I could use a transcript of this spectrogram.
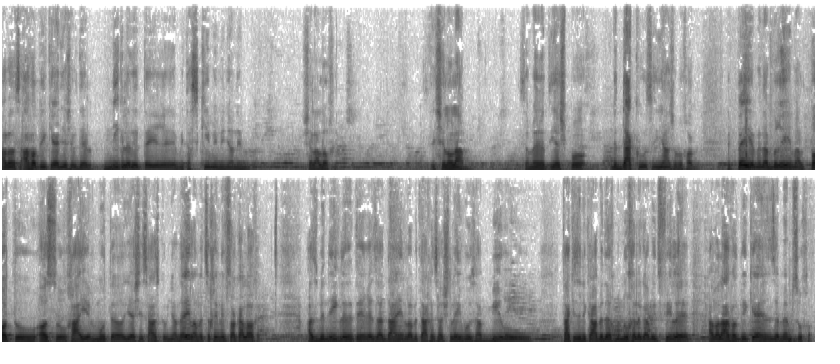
אבל אף על פי כן יש הבדל. ניגלה דתרא מתעסקים עם עניינים של הלוכים, של עולם. זאת אומרת, יש פה בדקוס עניין של מלחמה. בפייל מדברים על פוטו, אוסו, חייב, מוטר, יש איססקו, עניין אילום, וצריכים לפסוק הלוכים. אז בניגלה לתרא זה עדיין לא בתכלס השלימוס, הבירו, כי זה נקרא בדרך מנוחה לגבי תפילה, אבל אף על פי כן זה מ"ם פסוחו.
